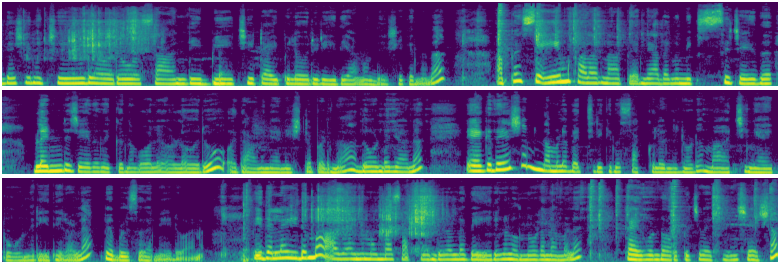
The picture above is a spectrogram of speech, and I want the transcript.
ഉദ്ദേശിക്കുന്ന ഇച്ചിരി ഒരു സാൻഡി ബീച്ചി ടൈപ്പിലെ ഒരു രീതിയാണ് ഉദ്ദേശിക്കുന്നത്. അപ്പോൾ സെയിം കളറിനകത്ത് തന്നെ അതങ്ങ് മിക്സ് ചെയ്ത് ബ്ലെൻഡ് ചെയ്ത് നിൽക്കുന്ന പോലെയുള്ള ഒരു ഇതാണ് ഞാൻ ഇഷ്ടപ്പെടുന്നത്. അതുകൊണ്ട് ഞാൻ ഏകദേശം നമ്മൾ വെച്ചിരിക്കുന്ന സക്കുലന്റിനോട് മാച്ചിങ് ആയി പോകുന്ന രീതിയിലുള്ള പെബിൾസ് തന്നെ ഇടുവാണ്. അപ്പോൾ ഇതെല്ലാം ഇടുമ്പോൾ അത് അതിന് മുമ്പ് ആ സക്കുലന്റുകളുടെ വേരുകൾ ഒന്നുകൂടെ നമ്മൾ കൈകൊണ്ട് ഉറപ്പിച്ച് വെച്ചതിന് ശേഷം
